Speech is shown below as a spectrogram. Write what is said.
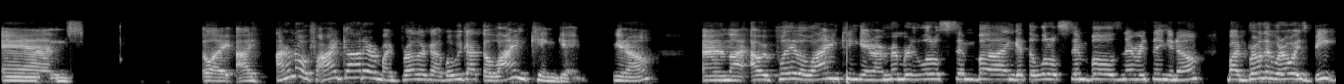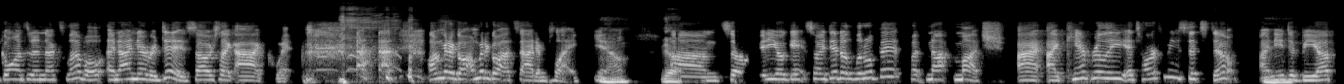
and like i i don't know if i got it or my brother got it but we got the lion king game you know and like I would play the Lion King game. I remember the little Simba and get the little symbols and everything, you know. My brother would always beat going to the next level, and I never did. So I was like, ah, I quit. I'm gonna go. I'm gonna go outside and play, you know. Yeah. Um. So video game. So I did a little bit, but not much. I I can't really. It's hard for me to sit still. I need to be up,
